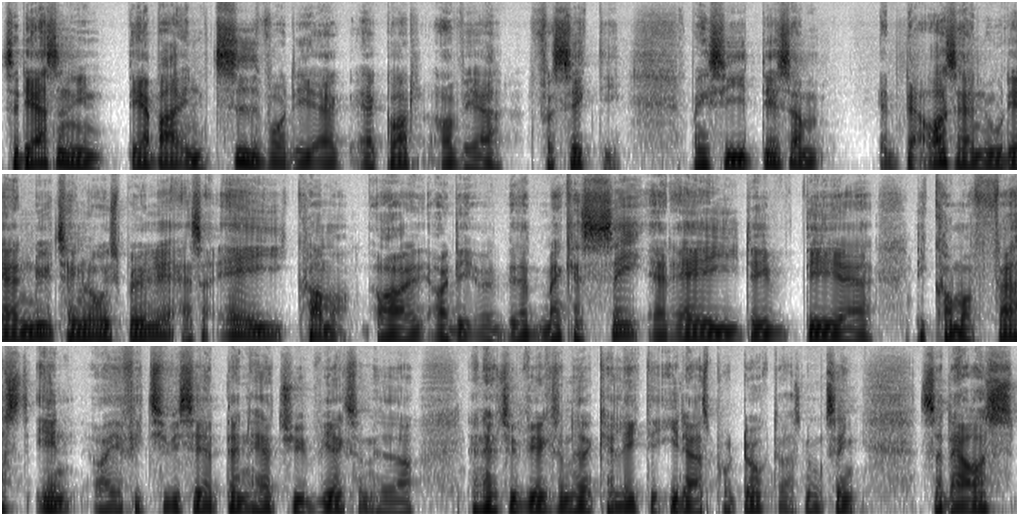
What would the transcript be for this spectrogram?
Så det er sådan en, det er bare en tid, hvor det er, er godt at være forsigtig. Man kan sige, det som der også er nu, det er en ny teknologisk bølge, altså AI kommer, og, og det, øh, man kan se, at AI, det, det, er, det kommer først ind og effektiviserer den her type virksomheder. Den her type virksomheder kan lægge det i deres produkter og sådan nogle ting. Så der er også,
